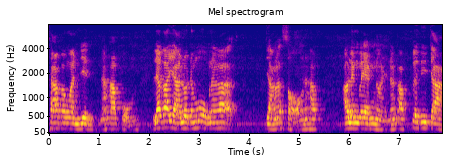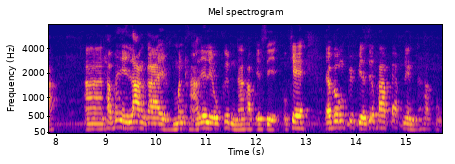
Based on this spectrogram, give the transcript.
เช้ากลางวันเย็นนะครับ ผมแล้วก็ยาลดน้ำมูกนะครับอย่างละสองนะครับ เอาแรงๆหน่อยนะครับ เพื่อที่จะ ทำให้ร่างกายมันหาได้เร็วขึ้นนะครับ FC โอเคเดี๋ยวผมไปเปลี่ยนเสื้อผ้าแป๊บหนึ่งนะครับผม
